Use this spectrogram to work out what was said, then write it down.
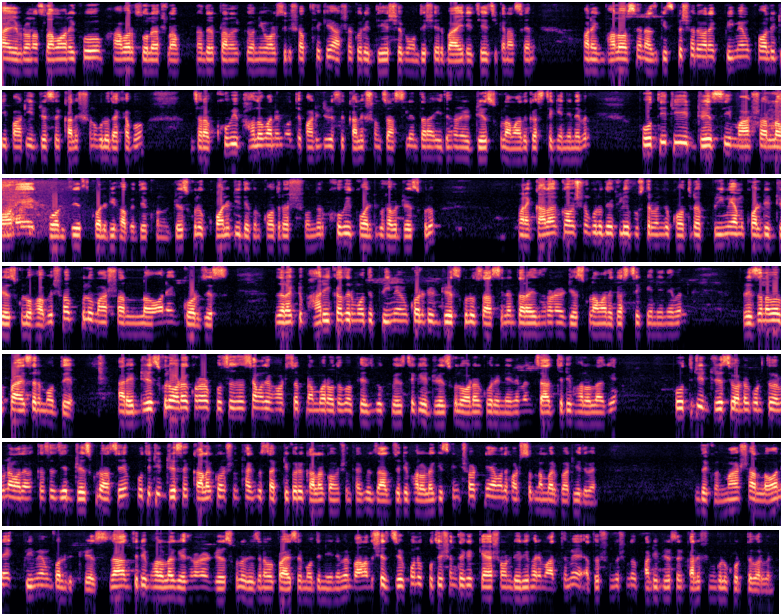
High everyone আসসালামু আলাইকুম। আবার চলে আসলাম আপনাদের প্রাণের প্রিয় নিউ শপ থেকে। আশা করি দেশ এবং দেশের বাইরে যে যেখানে আছেন অনেক ভালো আছেন। আজকে স্পেশালি অনেক প্রিমিয়াম কোয়ালিটি পার্টি ড্রেসের কালেকশনগুলো দেখাবো। যারা খুবই ভালো মানের মধ্যে পার্টি ড্রেসের কালেকশন চাচ্ছিলেন, তারা এই ধরনের ড্রেসগুলো আমাদের কাছ থেকে এনে নেবেন। প্রতিটি ড্রেসই মাশাআল্লাহ অনেক গর্জিয়াস কোয়ালিটি হবে। দেখুন ড্রেসগুলো কোয়ালিটি দেখুন কতটা সুন্দর, খুবই কোয়ালিটিফুল হবে ড্রেসগুলো মানে কালার কমিশনগুলো দেখলেই বুঝতে পারবেন যে কতটা প্রিমিয়াম কোয়ালিটির ড্রেসগুলো হবে। সবগুলো মাশাআল্লাহ অনেক গর্জেস যারা একটু ভারী কাজের মধ্যে প্রিমিয়াম কোয়ালিটির ড্রেসগুলো চাচ্ছিলেন, তারা এই ধরনের ড্রেসগুলো আমাদের কাছ থেকে নিয়ে নেবেন রিজনেবল প্রাইসের মধ্যে। আর এই ড্রেসগুলো অর্ডার করার প্রসেস হচ্ছে আমাদের হোয়াটসঅ্যাপ নাম্বার অথবা ফেসবুক পেজ থেকে এই ড্রেসগুলো অর্ডার করে নিয়ে নেবেন। যার যেটি ভালো লাগে প্রতিটি ড্রেসই অর্ডার করতে পারবেন। আমাদের কাছে যে ড্রেসগুলো আছে, প্রতিটি ড্রেসের কালার কমিশন থাকবে, চারটি করে কালার কমিশন থাকবে। যার যেটি ভালো লাগে স্ক্রিনশট নিয়ে আমাদের হোয়াটসঅ্যাপ নাম্বার পাঠিয়ে দেবেন। দেখুন মার্শাল্লাহ অনেক প্রিমিয়াম কোয়ালিটির ড্রেস যার যেটি ভালো লাগে, এই ধরনের ড্রেসগুলো রিজনেবল প্রাইসের মধ্যে নিয়ে নেবেন। বাংলাদেশের যে কোনো পজিশন থেকে ক্যাশ অন ডেলিভারির মাধ্যমে এত সুন্দর সুন্দর পার্টি ড্রেসের কালেকশনগুলো করতে পারবেন।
